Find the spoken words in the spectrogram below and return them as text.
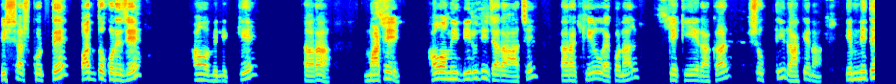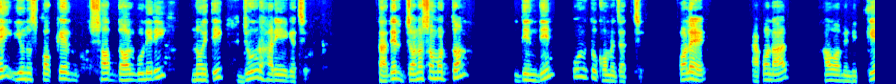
বিশ্বাস করতে বাধ্য করে যে আওয়ামী লীগকে তারা মাঠে, আওয়ামী বিরোধী যারা আছে, তারা কেউ এখন আর টেকিয়ে রাখার শক্তি রাখে না। এমনিতেই ইউনুস পক্ষের সব দলগুলিরই নৈতিক জোর হারিয়ে গেছে। তাদের জনসমর্থন দিন দিন উল্টো কমে যাচ্ছে। ফলে এখন আর আওয়ামী লীগকে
